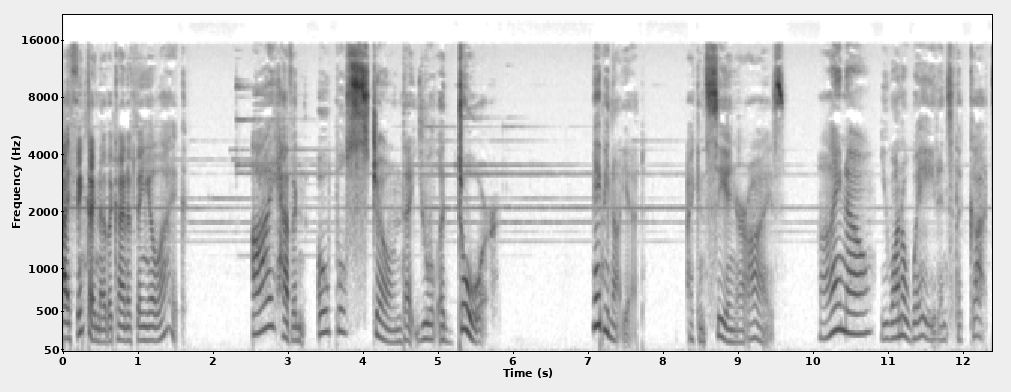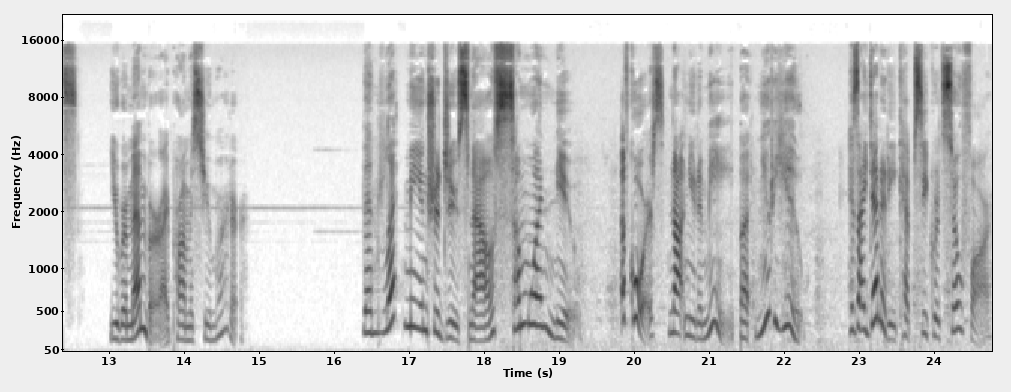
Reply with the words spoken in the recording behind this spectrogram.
I think I know the kind of thing you'll like. I have an opal stone that you'll adore. Maybe not yet. I can see in your eyes. I know you want to wade into the guts. You remember I promised you murder. Then let me introduce now someone new. Of course, not new to me, but new to you. His identity kept secret so far,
